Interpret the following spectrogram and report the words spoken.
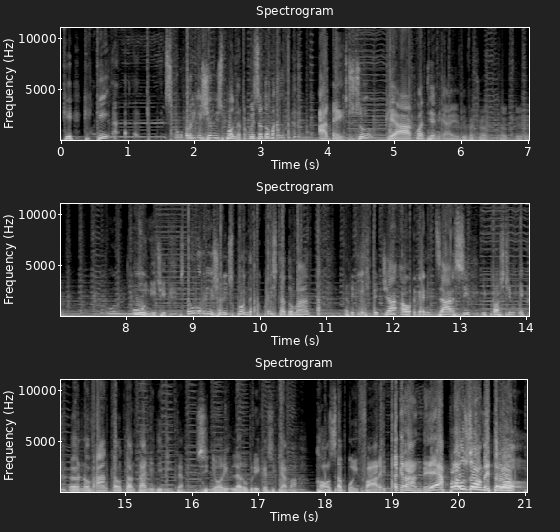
che, che- che, eh, se uno riesce a rispondere a questa domanda adesso che ha quanti anni hai? Ti faccio una... 11. Se uno riesce a rispondere a questa domanda, riesce già a organizzarsi i prossimi eh, 90-80 anni di vita. Signori, la rubrica si chiama Cosa vuoi fare da grande? E applausometro!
